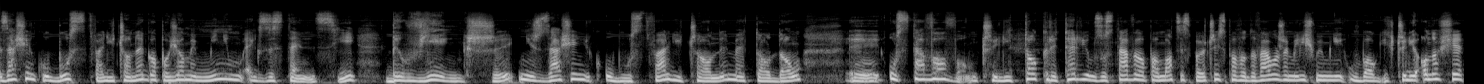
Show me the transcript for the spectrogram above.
zasięg ubóstwa liczonego poziomem minimum egzystencji był większy niż zasięg ubóstwa liczony metodą y, ustawową, czyli to kryterium z ustawy o pomocy społecznej spowodowało, że mieliśmy mniej ubogich, czyli ono się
